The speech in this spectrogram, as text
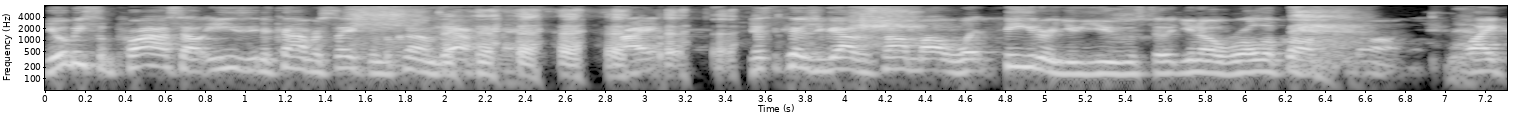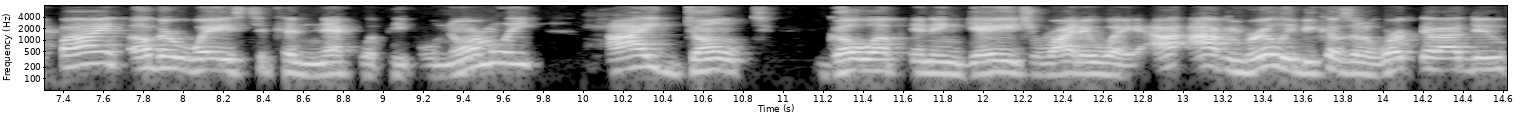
you'll be surprised how easy the conversation becomes after that, right? Just because you guys are talking about what feeder you use to, you know, roll across the lawn. Like find other ways to connect with people. Normally, I don't go up and engage right away. I, I'm really because of the work that I do.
